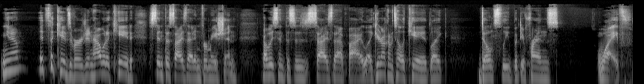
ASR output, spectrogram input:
You know, it's the kid's version. How would a kid synthesize that information? Probably synthesize that by like you're not going to tell a kid like don't sleep with your friend's wife.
